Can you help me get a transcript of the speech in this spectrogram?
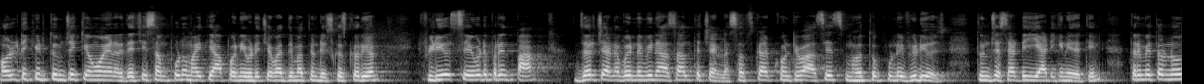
हॉल तिकीट तुमचे केव्हा येणार त्याची संपूर्ण माहिती आपण या माध्यमातून डिस्कस करूया व्हिडिओ शेवटपर्यंत पहा. जर चॅनलवर नवीन असाल तर चॅनलला सबस्क्राईब करून ठेवा. असेच महत्त्वपूर्ण व्हिडिओज तुमच्यासाठी या ठिकाणी येतील. तर मित्रांनो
